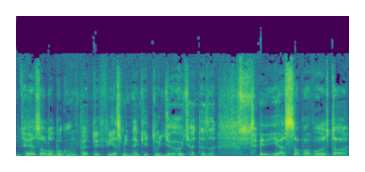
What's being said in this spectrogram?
Ugye ez a lobogónk Petőfi, ezt mindenki tudja, hogy hát ez a jelszava volt a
